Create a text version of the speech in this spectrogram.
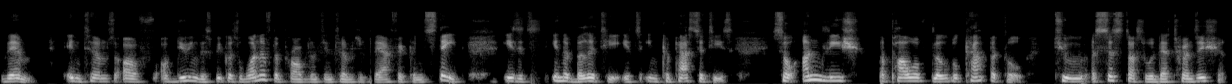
them in terms of, of doing this because one of the problems in terms of the African state is its inability, its incapacities. So unleash the power of global capital to assist us with that transition.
